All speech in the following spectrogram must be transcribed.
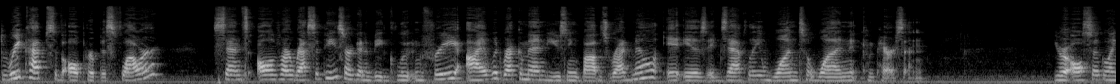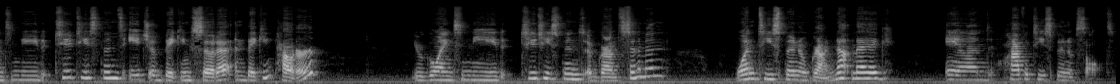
three cups of all-purpose flour. Since all of our recipes are going to be gluten-free, I would recommend using Bob's Red Mill. It is exactly one-to-one -one comparison. You're also going to need two teaspoons each of baking soda and baking powder, you're going to need two teaspoons of ground cinnamon, one teaspoon of ground nutmeg, and half a teaspoon of salt.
